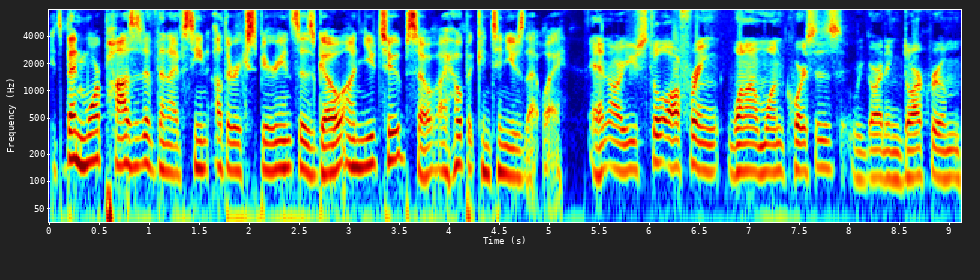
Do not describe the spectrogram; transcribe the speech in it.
it's been more positive than I've seen other experiences go on YouTube. So I hope it continues that way. And are you still offering one-on-one courses regarding darkroom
